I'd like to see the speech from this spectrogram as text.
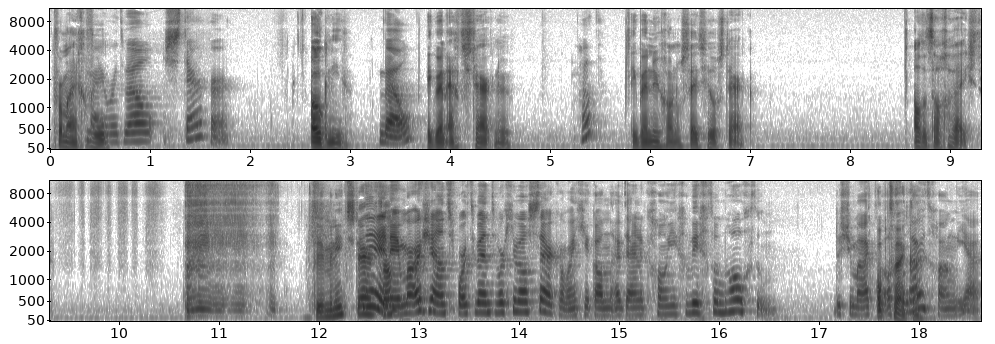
Voor mijn Maar je gevoel. wordt wel sterker. Ook niet. Wel. Ik ben echt sterk nu. Wat? Ik ben nu gewoon nog steeds heel sterk. Altijd al geweest. Vind je me niet sterk Nee, dan? nee, maar als je aan het sporten bent, word je wel sterker. Want je kan uiteindelijk gewoon je gewicht omhoog doen. Dus je maakt Optrekken. vooruitgang. Ja.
